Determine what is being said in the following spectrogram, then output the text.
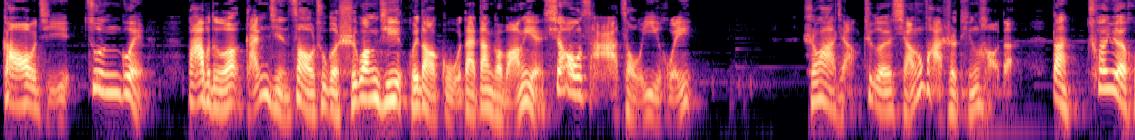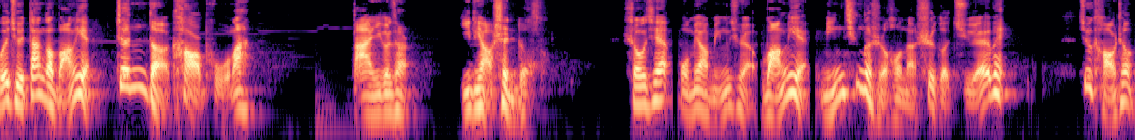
高级尊贵，巴不得赶紧造出个时光机，回到古代当个王爷，潇洒走一回。实话讲，这个想法是挺好的。但穿越回去当个王爷真的靠谱吗？答案一个字儿，一定要慎重。首先，我们要明确，王爷明清的时候呢是个爵位。据考证，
